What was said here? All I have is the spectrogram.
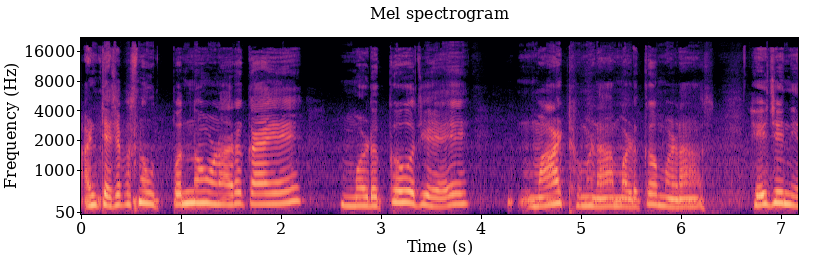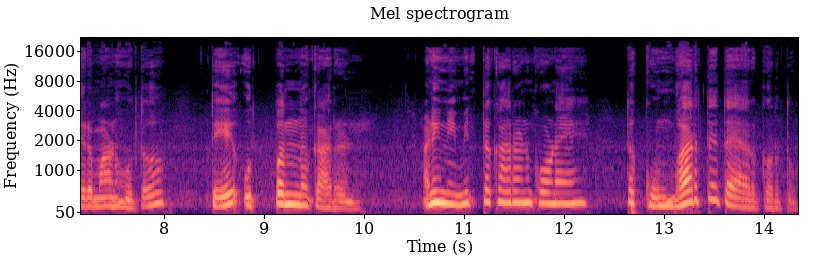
आणि त्याच्यापासून उत्पन्न होणारं काय आहे? मडकं जे आहे माठ म्हणा मडकं म्हणा हे जे निर्माण होतं ते उत्पन्न कारण. आणि निमित्त कारण कोण आहे? तर कुंभार ते तयार करतो.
